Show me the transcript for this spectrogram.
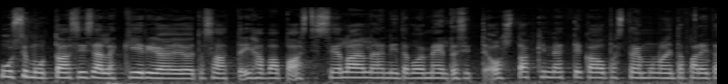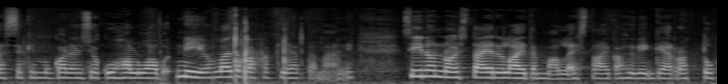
Hussi muuttaa sisälle kirjoja, joita saatte ihan vapaasti selailla ja niitä voi meiltä sitten ostaakin nettikaupasta ja mulla on niitä pari tässäkin mukana, jos joku haluaa. Niin jo, laita vaikka kiertämään. Niin siinä on noista eri laitemalleista aika hyvin kerrottu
